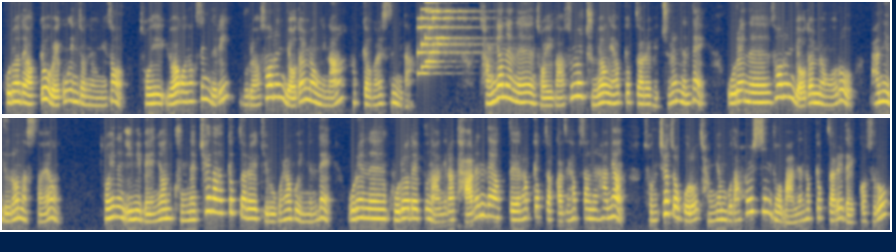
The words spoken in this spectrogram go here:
고려대학교 외국인 전형에서 저희 유학원 학생들이 무려 38명이나 합격을 했습니다. 작년에는 저희가 22명의 합격자를 배출했는데 올해는 38명으로 많이 늘어났어요. 저희는 이미 매년 국내 최다 합격자를 기록을 하고 있는데 올해는 고려대뿐 아니라 다른 대학들 합격자까지 합산을 하면 전체적으로 작년보다 훨씬 더 많은 합격자를 낼 것으로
